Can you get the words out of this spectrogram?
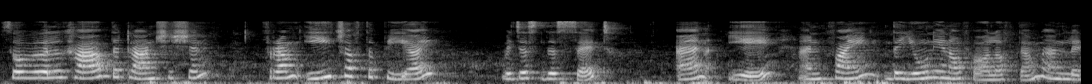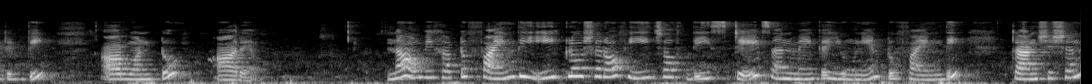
So we will have the transition from each of the pi which is this set and a and find the union of all of them and let it be r1 to rm. Now we have to find the e-closure of each of these states and make a union to find the transition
